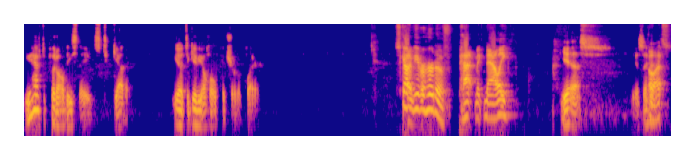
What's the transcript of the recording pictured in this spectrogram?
You have to put all these things together, you know, to give you a whole picture of a player. Scott, have you ever heard of Pat McInally? Yes. Yes, I oh, have. Oh, that's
